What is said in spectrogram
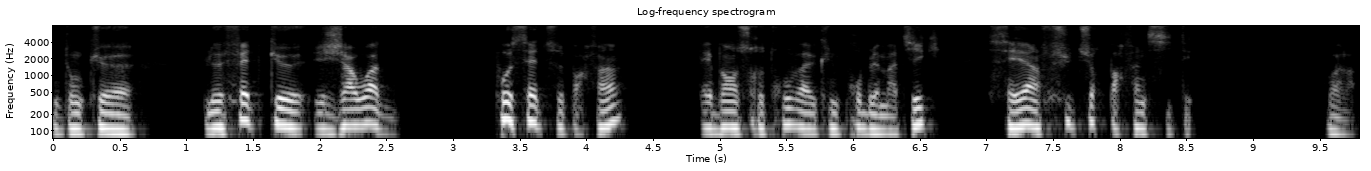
Donc, euh, le fait que Jawad possède ce parfum, eh ben, on se retrouve avec une problématique. C'est un futur parfum de cité. Voilà.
